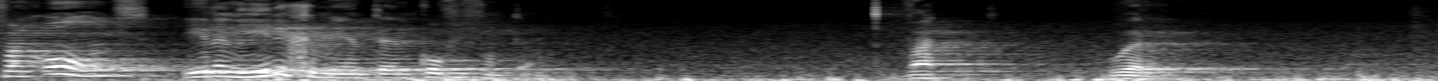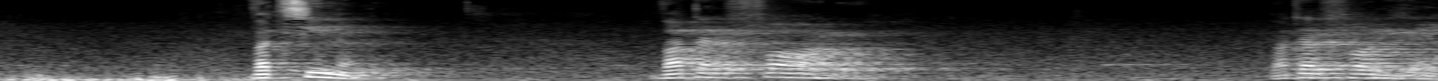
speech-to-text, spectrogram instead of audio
van ons hier in hierdie gemeente in Koffiefontein? Wat hoor. Wat sien hulle? Wat ervaar hulle? Wat ervaar jy?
